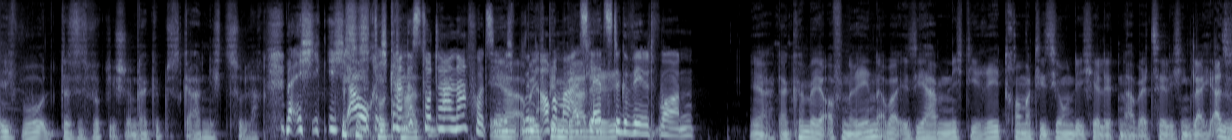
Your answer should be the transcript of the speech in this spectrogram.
Ich, wo, das ist wirklich schlimm. Da gibt es gar nichts zu lachen. Na, ich, ich auch. Total, ich kann das total nachvollziehen. Ja, ich bin auch bin immer als Letzte gewählt worden. Ja, dann können wir ja offen reden, aber Sie haben nicht die Retraumatisierung, die ich erlitten habe, erzähle ich Ihnen gleich. Also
